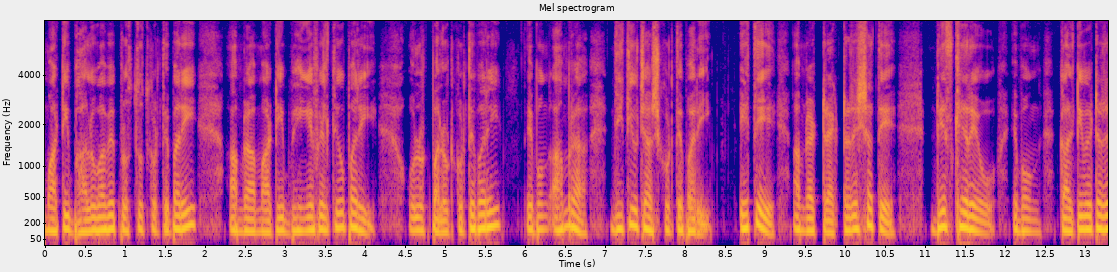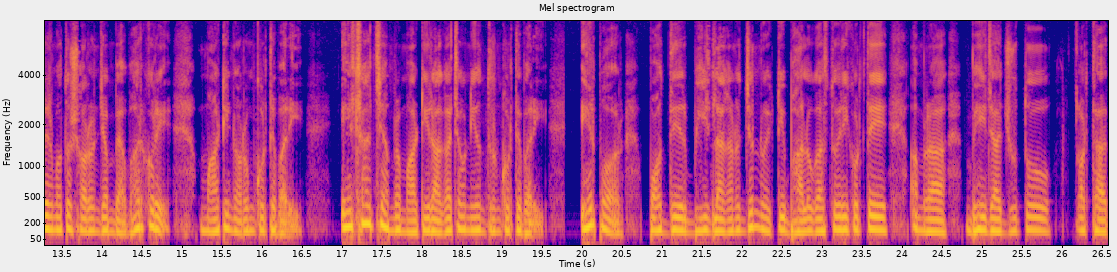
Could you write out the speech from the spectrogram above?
মাটি ভালোভাবে প্রস্তুত করতে পারি। আমরা মাটি ভেঙে ফেলতেও পারি ওলট পালট করতে পারি। এবং আমরা দ্বিতীয় চাষ করতে পারি। এতে আমরা ট্র্যাক্টরের সাথে ডিস্কেরেও এবং কাল্টিভেটরের মতো সরঞ্জাম ব্যবহার করে মাটি নরম করতে পারি। এর সাহায্যে আমরা মাটির আগাছাও নিয়ন্ত্রণ করতে পারি। এরপর পদ্মের বীজ লাগানোর জন্য একটি ভালো গাছ তৈরি করতে আমরা ভেজা জুতো অর্থাৎ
